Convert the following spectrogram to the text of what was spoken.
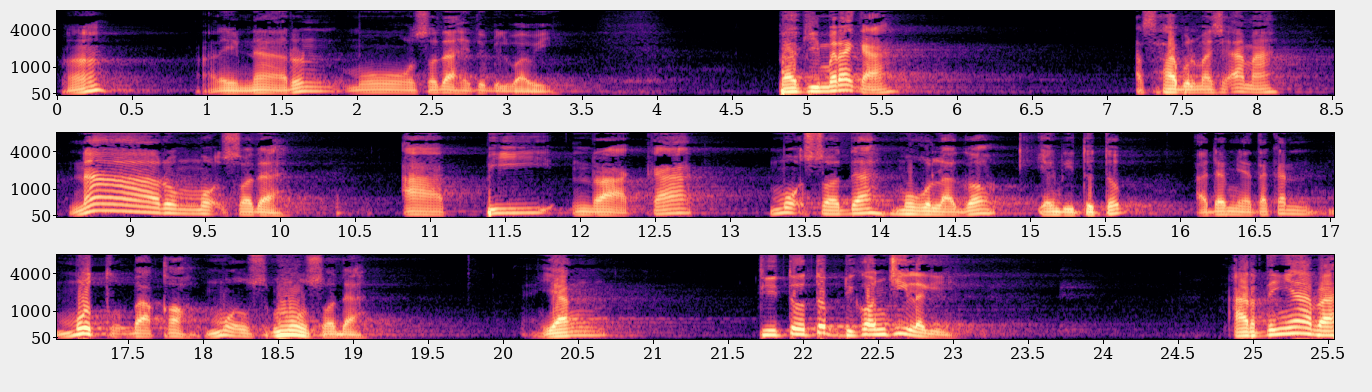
Hah? Alaihim narun musodah itu bilbawi. Bagi mereka ashabul masyamah narum musodah api neraka musodah mughlagoh yang ditutup ada menyatakan mutbaqah musodah yang ditutup dikunci lagi Artinya apa?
